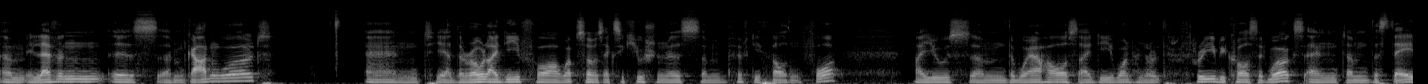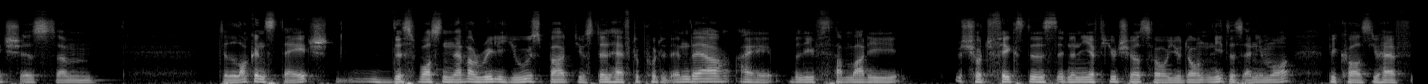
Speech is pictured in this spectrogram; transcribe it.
11 is Garden World and yeah, the role ID for web service execution is um, 50004. I use um, the warehouse ID 103 because it works, and um, the stage is um, the login stage. This was never really used, but you still have to put it in there. I believe somebody should fix this in the near future so you don't need this anymore because you have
